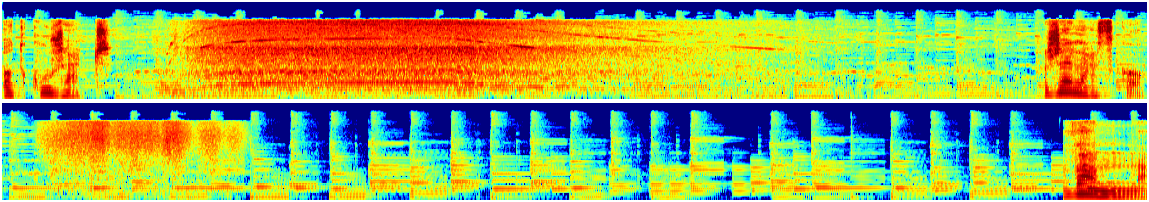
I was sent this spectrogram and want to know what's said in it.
Odkurzacz. Żelazko. Wanna.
